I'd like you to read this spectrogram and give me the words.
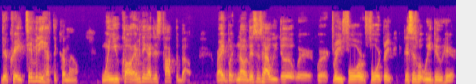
their creativity have to come out when you call everything I just talked about right? But no, this is how we do it. We're we're three, four, four, three. This is what we do here.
